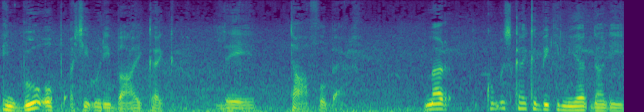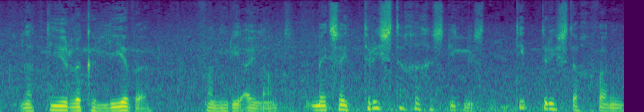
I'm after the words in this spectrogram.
En bo-op as jy oor die baai kyk, lê Tafelberg. Maar kom ons kyk 'n bietjie meer na die natuurlike lewe van hierdie eiland met sy triestige geskiedenis, diep triestig van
